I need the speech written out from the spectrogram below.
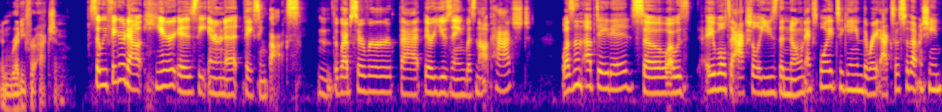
and ready for action. So we figured out here is the internet facing box. Mm, the web server that they're using was not patched wasn't updated, so I was able to actually use the known exploit to gain the right access to that machine.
